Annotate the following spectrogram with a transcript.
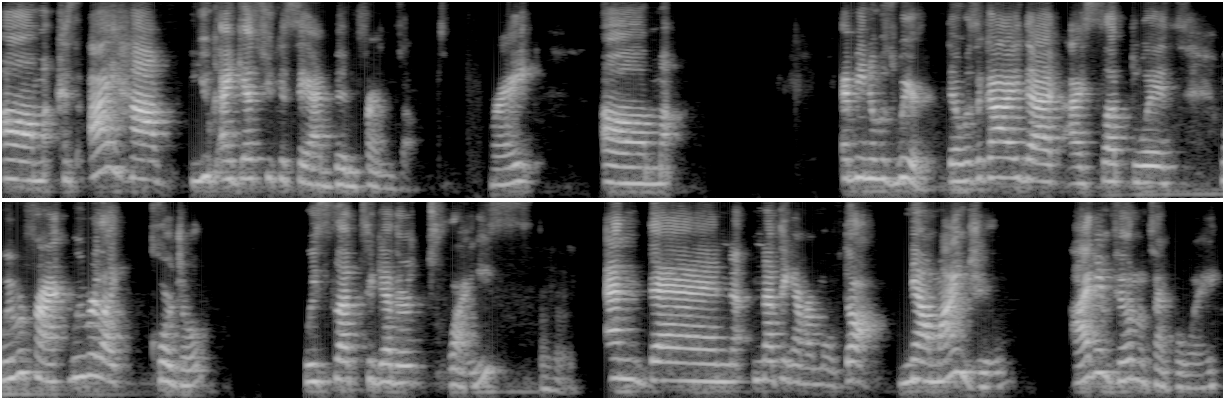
um because i have you i guess you could say i've been friend zoned right um I mean, it was weird. There was a guy that I slept with. We were friends. We were like cordial. We slept together twice, mm-hmm. and then nothing ever moved on. Now, mind you, I didn't feel no type of way.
